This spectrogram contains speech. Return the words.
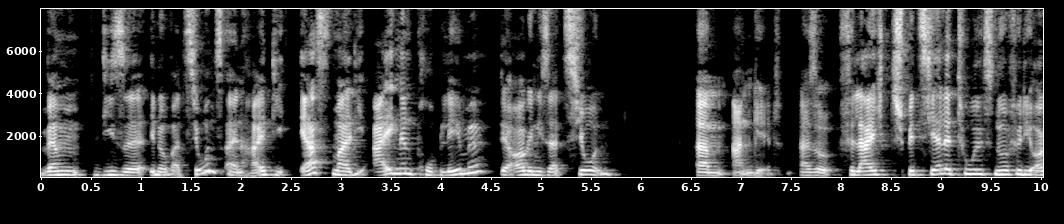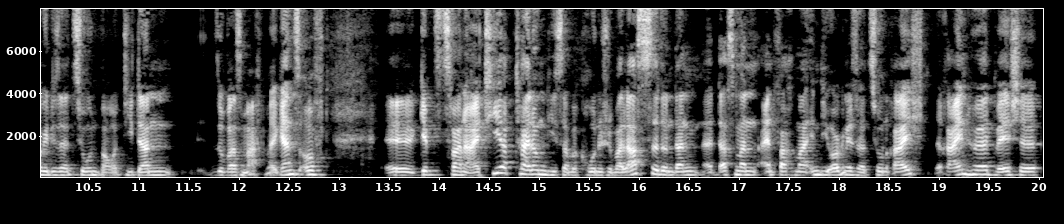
wenn diese Innovationseinheit, die erstmal die eigenen Probleme der Organisation ähm, angeht. Also vielleicht spezielle Tools nur für die Organisation baut, die dann sowas macht. Weil ganz oft äh, gibt es zwar eine IT-Abteilung, die ist aber chronisch überlastet und dann, äh, dass man einfach mal in die Organisation reicht, reinhört, welche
